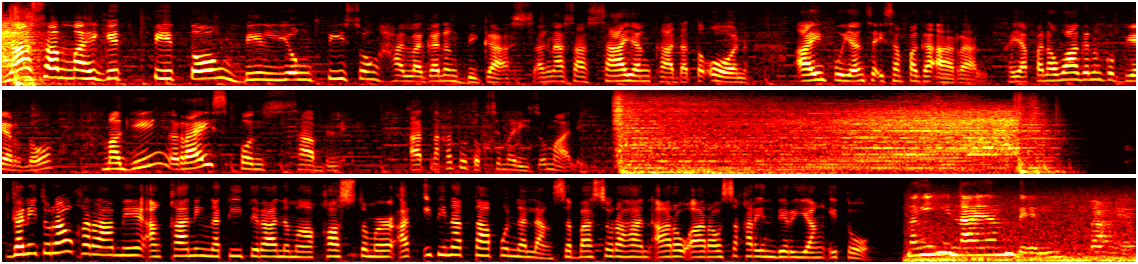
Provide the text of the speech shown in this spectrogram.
Nasa mahigit 7 bilyong pisong halaga ng bigas ang nasasayang kada taon ayon po yan sa isang pag-aaral. Kaya panawagan ng gobyerno maging responsable. At nakatutok si Mariz Umali. Ganito raw karami ang kaning natitira ng mga customer at itinatapon na lang sa basurahan araw-araw sa karinderyang ito. Nangihinayang din. Bakit?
